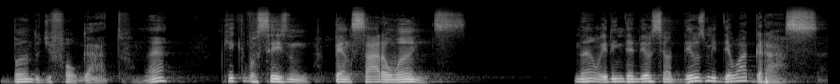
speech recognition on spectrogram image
Bando de folgado, né? Por que, que vocês não pensaram antes? Não, ele entendeu assim: ó, Deus me deu a graça,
